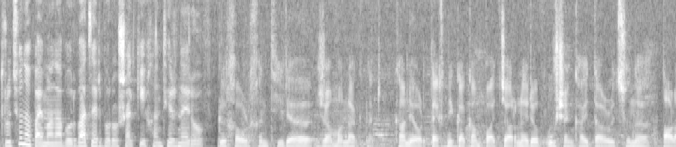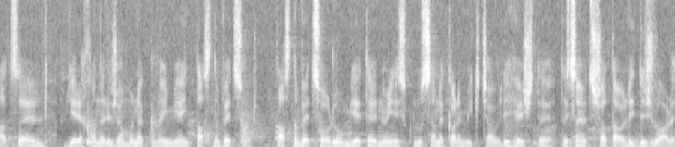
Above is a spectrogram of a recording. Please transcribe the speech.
ընտրությունը պայմանավորված էր որոշակի խնդիրներով։ Գլխավոր խնդիրը ժամանակն էր։ Քանի որ տեխնիկական պատճառ պատճառներով ուշ ենք հայտարարությունը տարածել։ Երեխաները ժամանակ ունեին միայն 16 օր 16 օրում, եթե նույնիսկ լուսանկարը մի քիչ ավելի հեշտ է, տեսանյութը շատ ավելի դժվար է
